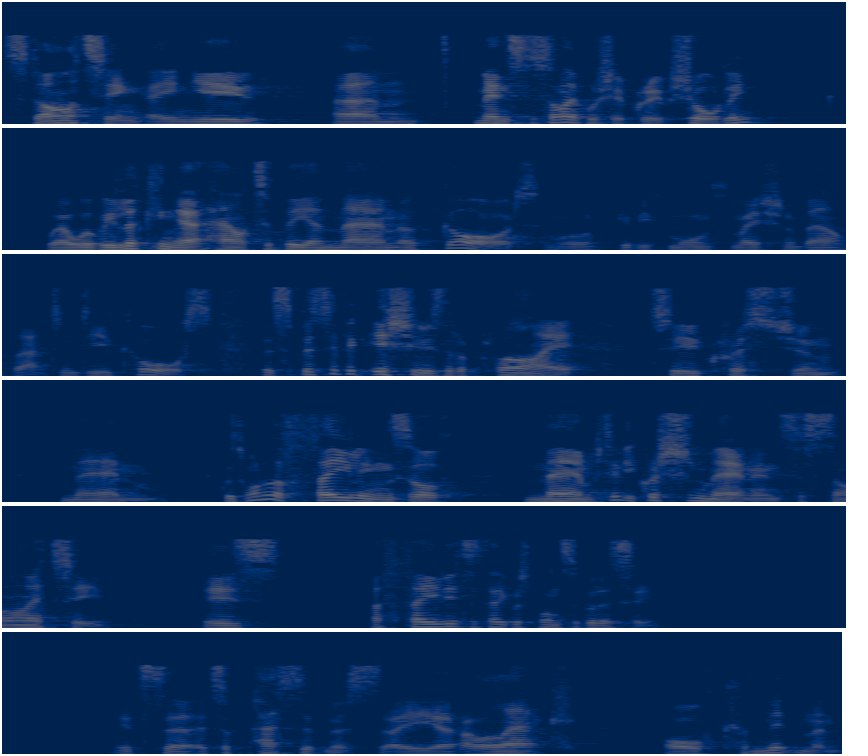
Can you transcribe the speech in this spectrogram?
starting a new um, men's discipleship group shortly where we'll be looking at how to be a man of God. And we'll give you more information about that in due course. But specific issues that apply to Christian men. Because one of the failings of men, particularly Christian men in society, is a failure to take responsibility. It's a, it's a passiveness, a, a, lack of commitment.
